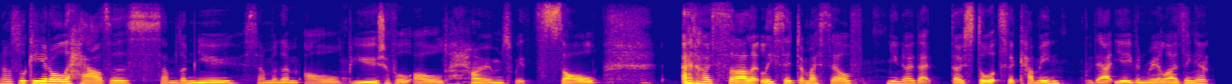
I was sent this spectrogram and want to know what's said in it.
And I was looking at all the houses, some of them new, some of them old, beautiful old homes with soul. And I silently said to myself, you know, that those thoughts that come in without you even realizing it.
